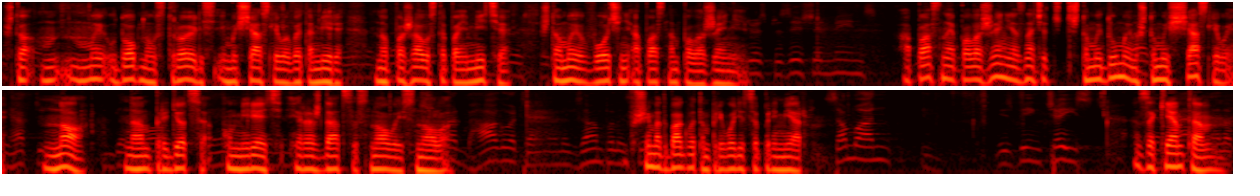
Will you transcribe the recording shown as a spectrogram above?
что мы удобно устроились и мы счастливы в этом мире. Но, пожалуйста, поймите, что мы в очень опасном положении. Опасное положение значит, что мы думаем, что мы счастливы, но нам придется умереть и рождаться снова и снова. В Шримад Бхагаватам приводится пример. За кем-то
